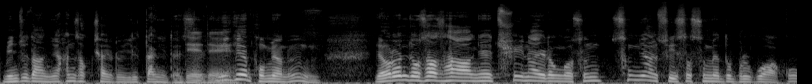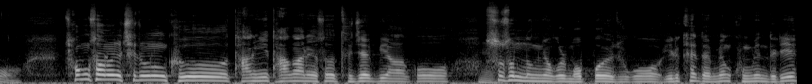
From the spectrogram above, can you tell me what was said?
민주당이 한 석 차이로 일당이 됐어요. 음. 네, 네. 이게 보면은 여론조사상의 추이나 이런 것은 승리할 수 있었음에도 불구하고 총선을 치르는 그 당이 당 안에서 드제비하고 음. 수습 능력을 못 보여주고 이렇게 되면 국민들이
